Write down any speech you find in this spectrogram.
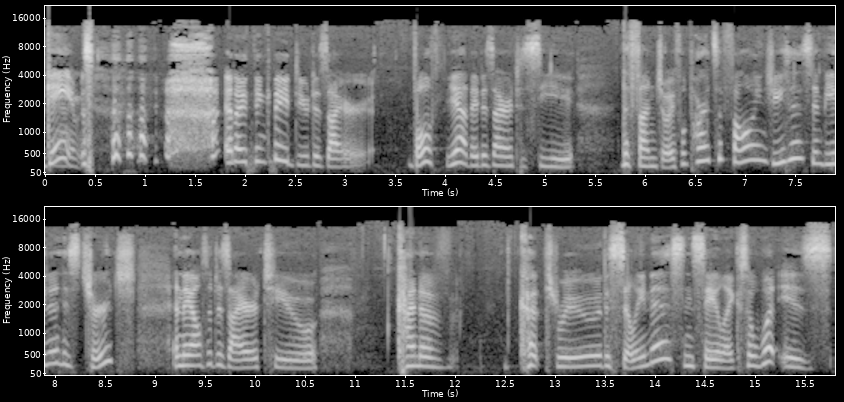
Games. and I think they do desire both. Yeah, they desire to see the fun, joyful parts of following Jesus and being in his church. And they also desire to kind of cut through the silliness and say like so what is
